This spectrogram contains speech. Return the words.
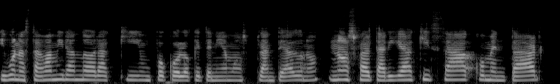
Y bueno, estaba mirando ahora aquí un poco lo que teníamos planteado, ¿no? Nos faltaría quizá comentar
